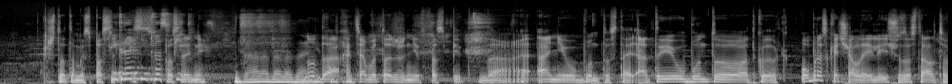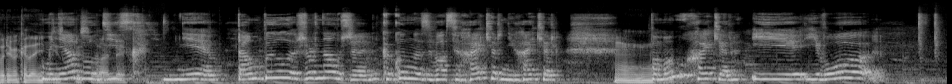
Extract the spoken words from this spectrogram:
что там из послед... последних? Да, да, да, да. Ну да, хотя бы тот же Need for Speed, да, а не Ubuntu ставить. А ты Ubuntu откуда? Образ качала или еще застала то время, когда они У меня был диск. Не, там был журнал же. Как он назывался? Хакер, не хакер? Mm. По-моему, хакер. И его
